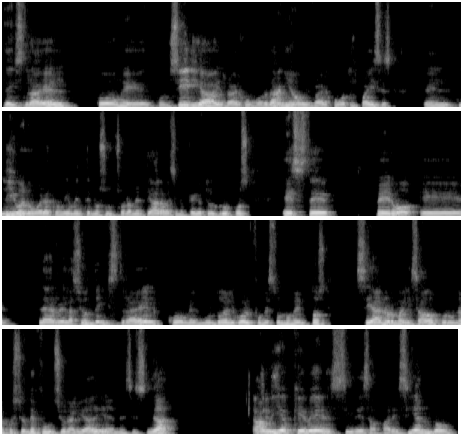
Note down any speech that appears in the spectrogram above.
de Israel con, eh, con Siria, Israel con Jordania o Israel con otros países, el Líbano, ¿verdad? Que obviamente no son solamente árabes, sino que hay otros grupos, este, pero eh, la relación de Israel con el mundo del Golfo en estos momentos se ha normalizado por una cuestión de funcionalidad y de necesidad. Habría que ver si desapareciendo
